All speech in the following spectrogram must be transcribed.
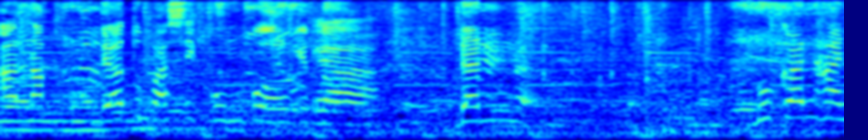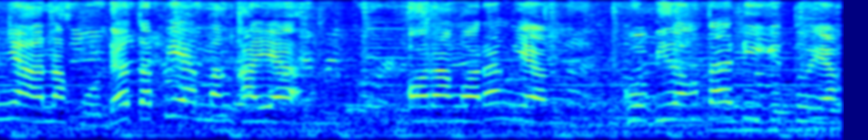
anak muda tuh pasti kumpul gitu Ya. dan bukan hanya anak muda tapi emang kayak orang-orang yang gue bilang tadi gitu yang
